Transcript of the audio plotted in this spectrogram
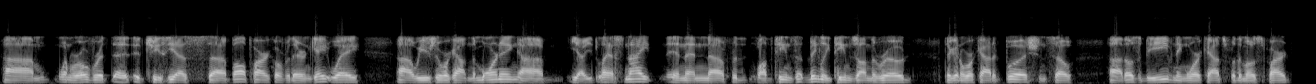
Um, when we're over at, the, at GCS uh, ballpark over there in Gateway, uh, we usually work out in the morning. Uh, you know, last night, and then uh, for while the teams, the big league teams on the road, they're going to work out at Busch, and so uh, those will be evening workouts for the most part.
